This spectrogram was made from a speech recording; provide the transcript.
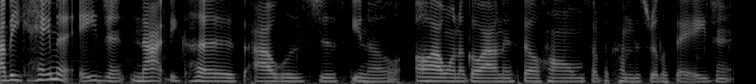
I became an agent not because I was just, you know, oh, I want to go out and sell homes or become this real estate agent.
